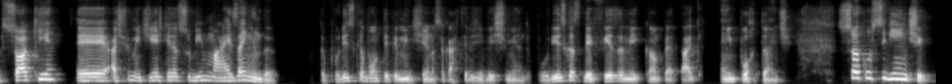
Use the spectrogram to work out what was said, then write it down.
Só que é, as pimentinhas tendem a subir mais ainda. Então, por isso que é bom ter pimentinha na sua carteira de investimento. Por isso que essa defesa, meio campo e ataque é importante. Só que é o seguinte,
